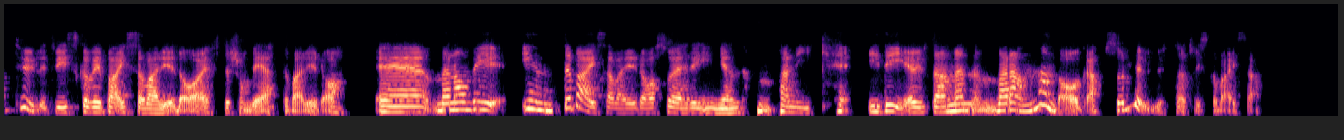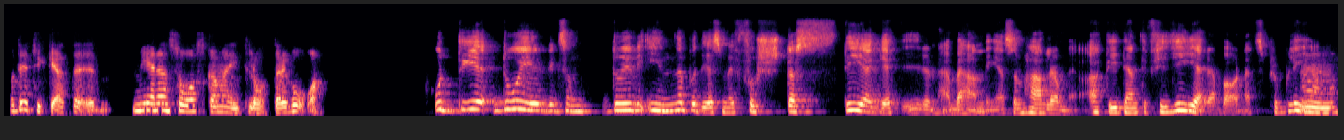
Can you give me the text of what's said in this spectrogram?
Naturligtvis ska vi bajsa varje dag eftersom vi äter varje dag. Eh, men om vi inte bajsar varje dag så är det ingen panik i det, utan men varannan dag absolut att vi ska bajsa. Och det tycker jag att eh, mer än så ska man inte låta det gå. Och det, då, är liksom, då är vi inne på det som är första steget i den här behandlingen som handlar om att identifiera barnets problem. Mm.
